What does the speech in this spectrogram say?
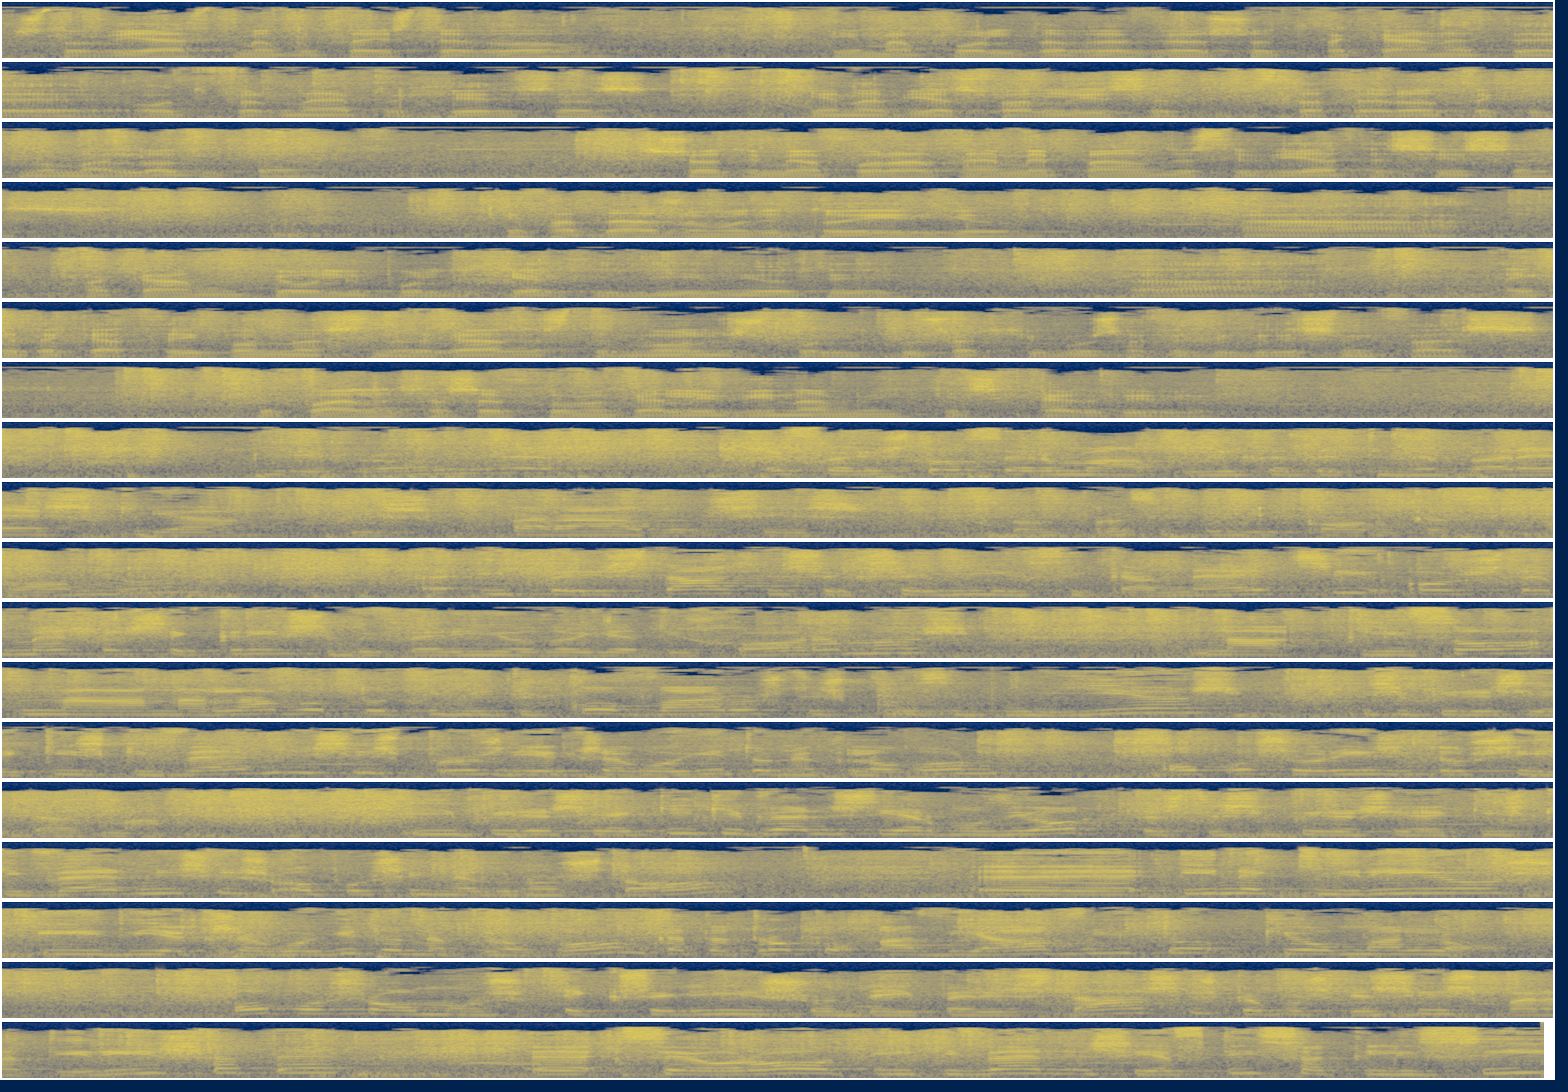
Στο διάστημα που θα είστε εδώ, είμαι απόλυτα βέβαιος ότι θα κάνετε ό,τι περνάει από το χέρι σας για να διασφαλίσετε τη σταθερότητα και την ομαλότητα. Σε ό,τι με αφορά θα είμαι πάντοτε στη διάθεσή σας και φαντάζομαι ότι το ίδιο α, θα κάνουν και όλοι οι πολιτικοί αρχηγοί, διότι α, έχετε καθήκον να συνεργάζεστε με όλους τους πολιτικούς αρχηγούς σε αυτή την κρίσιμη φάση. Και πάλι σας εύχομαι καλή δύναμη και συγχαρητήρια. Κύριε Πρόεδρε, ευχαριστώ θερμά που είχατε την ευαρέσκεια της παράδοσης των πρωθυπουργικών καθηκόντων. Ε, οι περιστάσεις εξελίχθηκαν έτσι, ώστε μέσα σε κρίσιμη περίοδο για τη χώρα μας να κληθώ να αναλάβω το τιμητικό βάρος της Πρωθυπουργίας της υπηρεσιακής κυβέρνησης προς διεξαγωγή των εκλογών όπως ορίζει το Σύνταγμα. Η υπηρεσιακή κυβέρνηση, οι αρμοδιότητες της υπηρεσιακής κυβέρνησης όπως είναι γνωστό ε, είναι κυρίως η διεξαγωγή των εκλογών κατά τρόπο αδιάβλητο και ομαλό. Όπως όμως εξελίσσονται οι περιστάσεις και όπως και εσείς παρατηρήσατε, ε, θεωρώ ότι η κυβέρνηση αυτή θα κληθεί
